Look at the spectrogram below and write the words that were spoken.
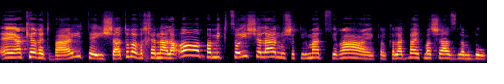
אה, עקרת בית אה, אישה טובה וכן הלאה או במקצועי שלנו שתלמד תפירה אה, כלכלת בית מה שאז למדו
